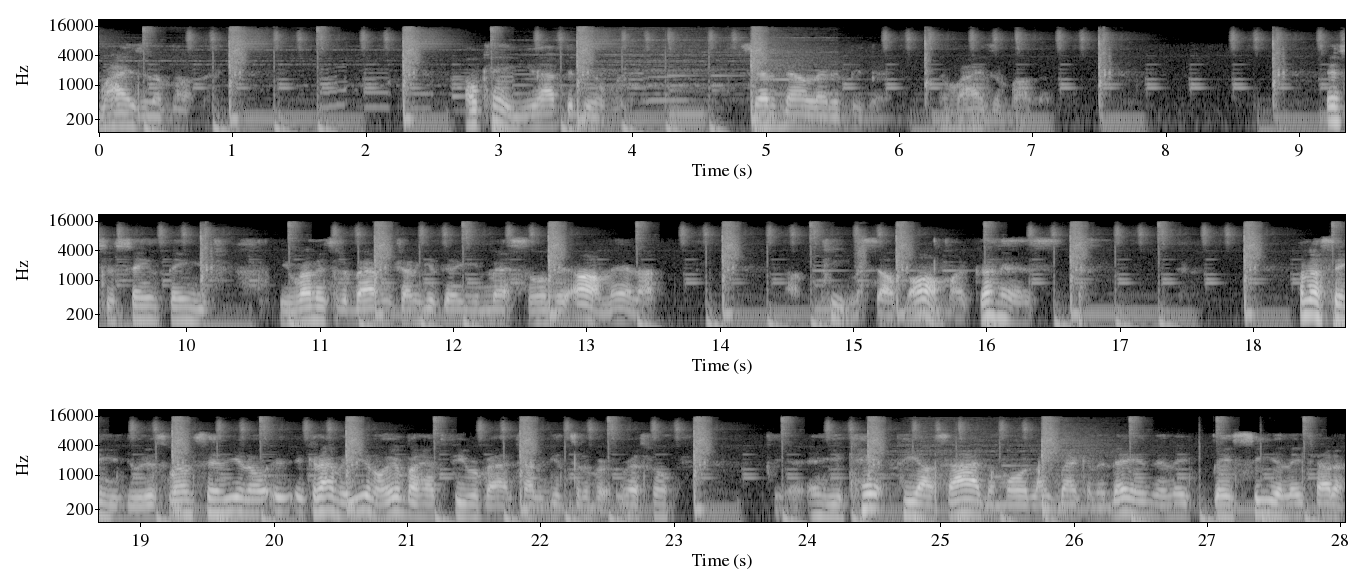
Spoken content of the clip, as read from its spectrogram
rising above it. Okay, you have to deal with it. Set it down, let it be there, and rise above it. It's the same thing. You, you run into the bathroom trying to get there, and you mess a little bit. Oh man, I, I peed myself. Oh my goodness. I'm not saying you do this, but I'm saying you know it, it could happen. You know, everybody has to pee bad trying to get to the restroom, and you can't pee outside no more like back in the day. And then they they see you and they try to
